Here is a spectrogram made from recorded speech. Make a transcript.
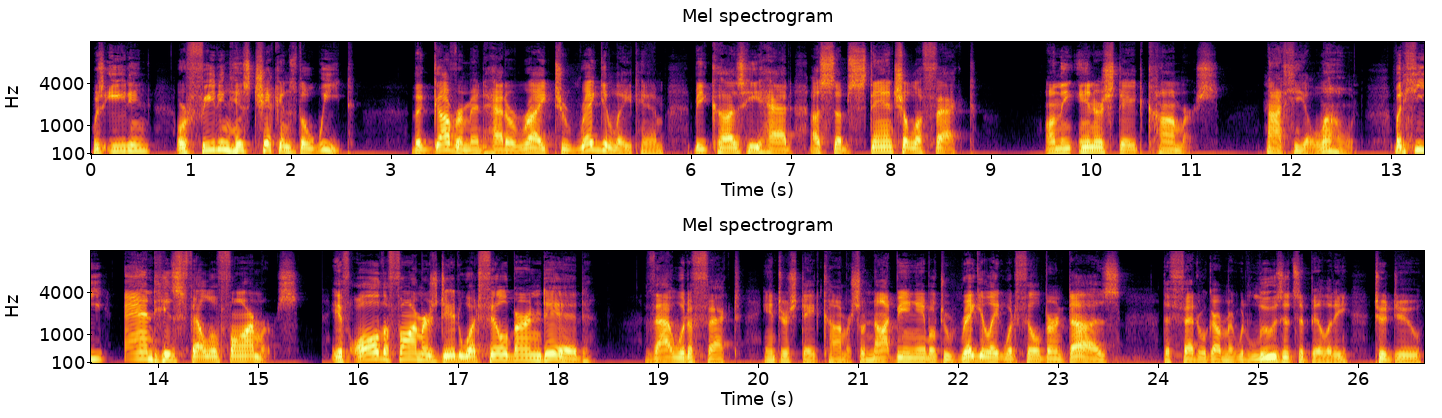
was eating or feeding his chickens the wheat, the government had a right to regulate him because he had a substantial effect on the interstate commerce. Not he alone, but he and his fellow farmers. If all the farmers did what Filburn did, that would affect interstate commerce. So, not being able to regulate what Filburn does, the federal government would lose its ability to do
